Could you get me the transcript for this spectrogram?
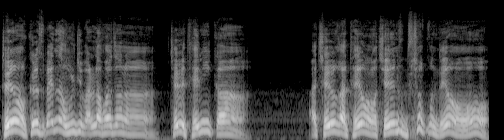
돼요. 그래서 맨날 울지 말라고 하잖아. 재회 되니까. 아, 재회가 돼요. 재회는 무조건 돼요.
